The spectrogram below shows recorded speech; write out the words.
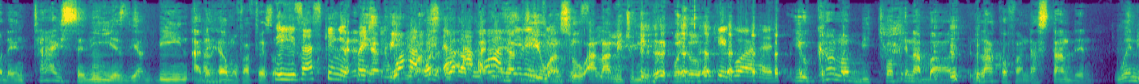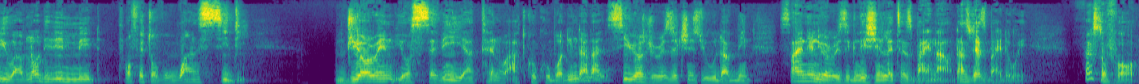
for the entire seven years they have been at the helm of affairs. He is asking a I didn't have question. What happened? What happened? what I didn't happened have in P1, so allow me to make. So Okay, go ahead. you cannot be talking about lack of understanding when you have not even made profit of one cedi during your seven-year tenure at Cocoa. But in other serious jurisdictions, you would have been signing your resignation letters by now. That's just by the way. First of all,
